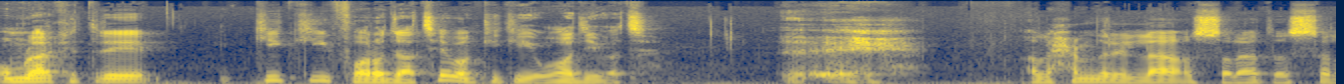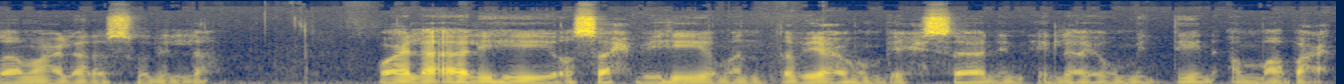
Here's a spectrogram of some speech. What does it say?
উমরার ক্ষেত্রে কি কি ফরজ আছে এবং কি কি ওয়াজিব আছে আলহামদুলিল্লাহ আসসালাতু আসসালামু আলা রাসূলিল্লাহ ওয়া আলা আলিহি ওয়া সাহবিহি ওয়া মান তাবিআহুম বিইহসানিন ইলা ইয়াউমিদ্দিন আম্মা বা'দ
